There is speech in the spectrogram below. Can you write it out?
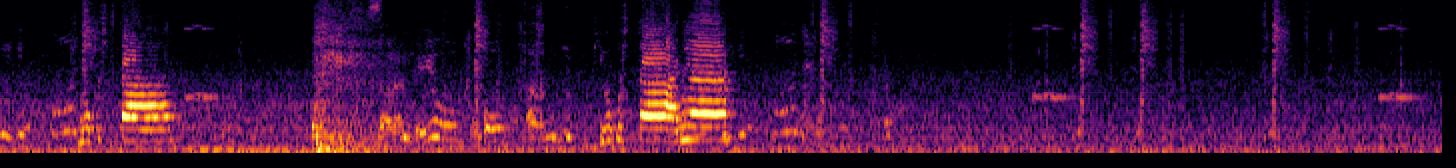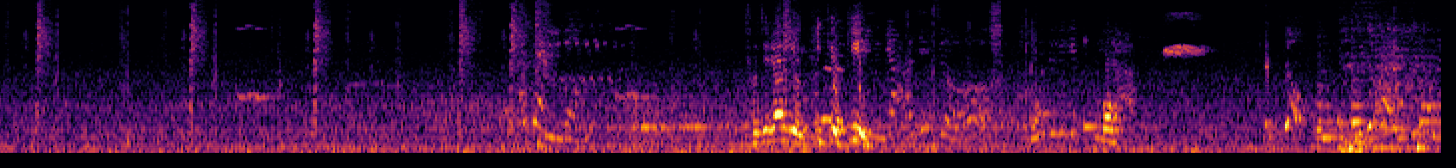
먹고 싶다. 사랑해요 폭탄 비 먹고 싶다. 아니야. 저지르기 있기 없기. 있는 게 아니죠. 더 드리겠습니다. 어. 스톱! 지금.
